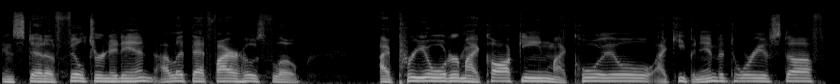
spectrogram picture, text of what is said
instead of filtering it in. I let that fire hose flow. I pre order my caulking, my coil. I keep an inventory of stuff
